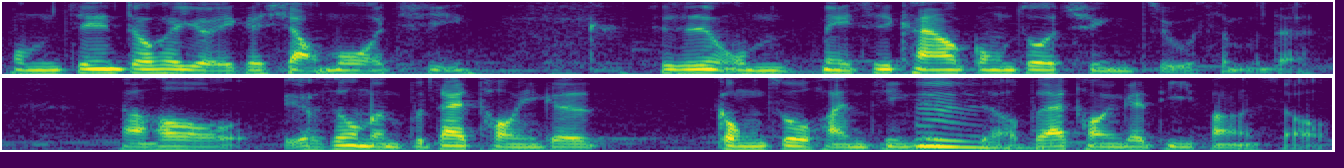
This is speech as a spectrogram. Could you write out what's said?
我们之间都会有一个小默契，就是我们每次看到工作群组什么的，然后有时候我们不在同一个工作环境的时候，嗯、不在同一个地方的时候。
